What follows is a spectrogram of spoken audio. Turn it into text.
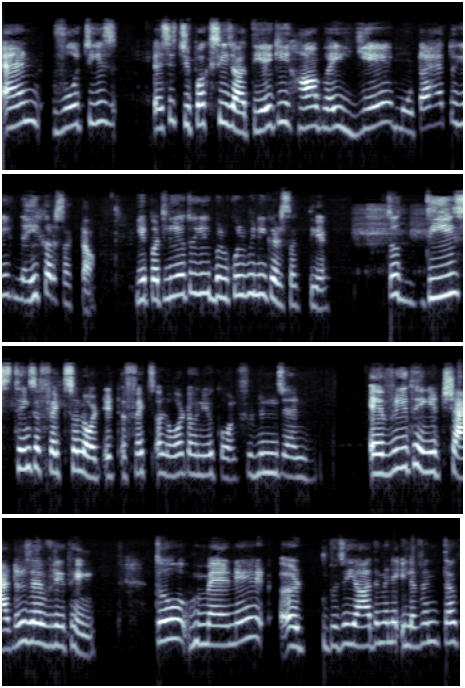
एंड वो चीज ऐसे चिपक सी जाती है कि हाँ भाई ये मोटा है तो ये नहीं कर सकता ये पतली है तो ये बिल्कुल भी नहीं कर सकती है। तो these things affects a lot it affects a lot on your confidence and everything it shatters everything तो मैंने uh, मुझे याद है मैंने इलेवन तक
